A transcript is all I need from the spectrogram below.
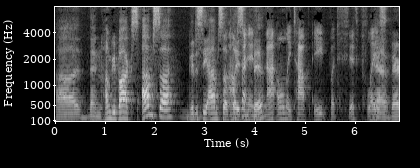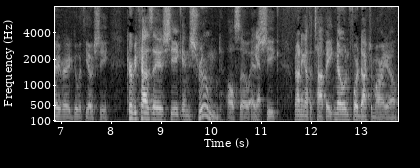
Uh, then Hungry Box, Amsa. Good to see Amsa placing Amsa in fifth. not only top eight but fifth place. Yeah, very, very good with Yoshi. Kirby Kaze as Sheik, and Shroomed also as Yep. Sheik, rounding out the top eight, known for Dr. Mario.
